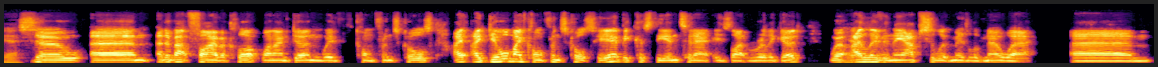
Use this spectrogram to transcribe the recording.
Yeah. So um, at about five o'clock, when I'm done with conference calls, I, I, do all my conference calls here because the internet is like really good. Where yeah. I live in the absolute middle of nowhere, um,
